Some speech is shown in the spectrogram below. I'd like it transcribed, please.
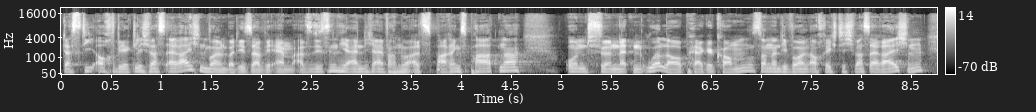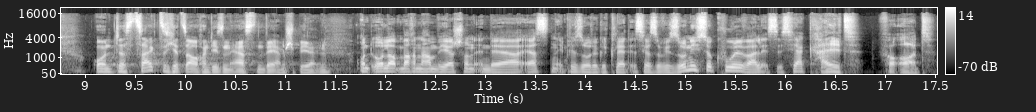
dass die auch wirklich was erreichen wollen bei dieser WM. Also die sind hier eigentlich einfach nur als Sparringspartner und für einen netten Urlaub hergekommen, sondern die wollen auch richtig was erreichen. Und das zeigt sich jetzt auch in diesen ersten WM-Spielen. Und Urlaub machen haben wir ja schon in der ersten Episode geklärt, ist ja sowieso nicht so cool, weil es ist ja kalt vor Ort.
